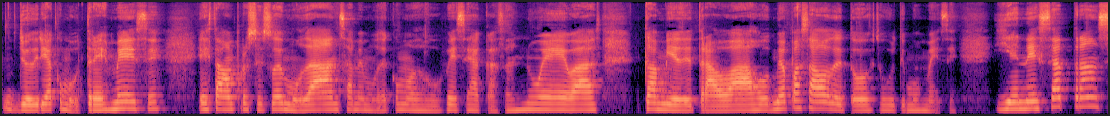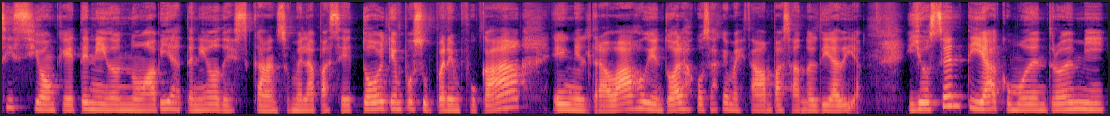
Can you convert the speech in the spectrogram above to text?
yo diría como tres meses, estaba en proceso de mudanza, me mudé como dos veces a casas nuevas, cambié de trabajo, me ha pasado de todos estos últimos meses. Y en esa transición que he tenido no había tenido descanso, me la pasé todo el tiempo súper enfocada en el trabajo y en todas las cosas que me estaban pasando el día a día. Y yo sentía como dentro de mí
